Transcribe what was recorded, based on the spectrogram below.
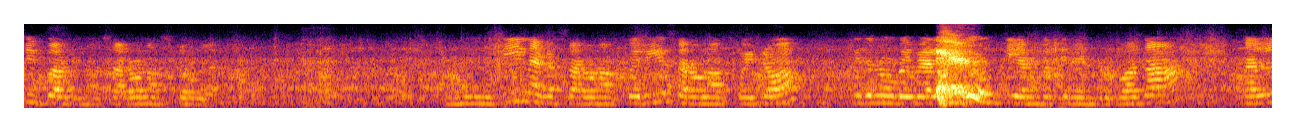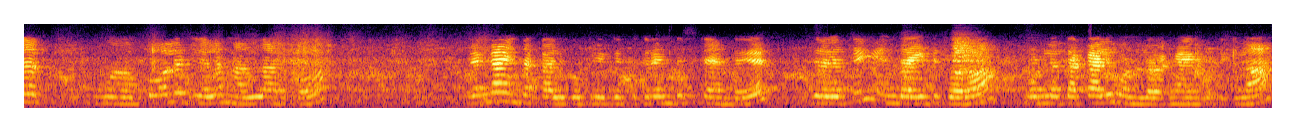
சீப்பாக இருக்கணும் சரவணா ஸ்டோரில் டி நகர் சரவணா பெரிய சரவணா போயிட்டோம். இதனுடைய விலை நூற்றி எண்பத்தி ரெண்டு ரூபா தான். நல்ல குவாலிட்டியெல்லாம் நல்லாயிருக்கும் நல்லா இருக்கும். வெங்காயம் தக்காளி கொட்டி வைக்கிறதுக்கு ரெண்டு ஸ்டாண்டு. இதில் வச்சு இந்த ஹைட்டுக்கு வரும். ஒன்றில் தக்காளி ஒன்றில் வெங்காயம் கொட்டிக்கலாம்.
